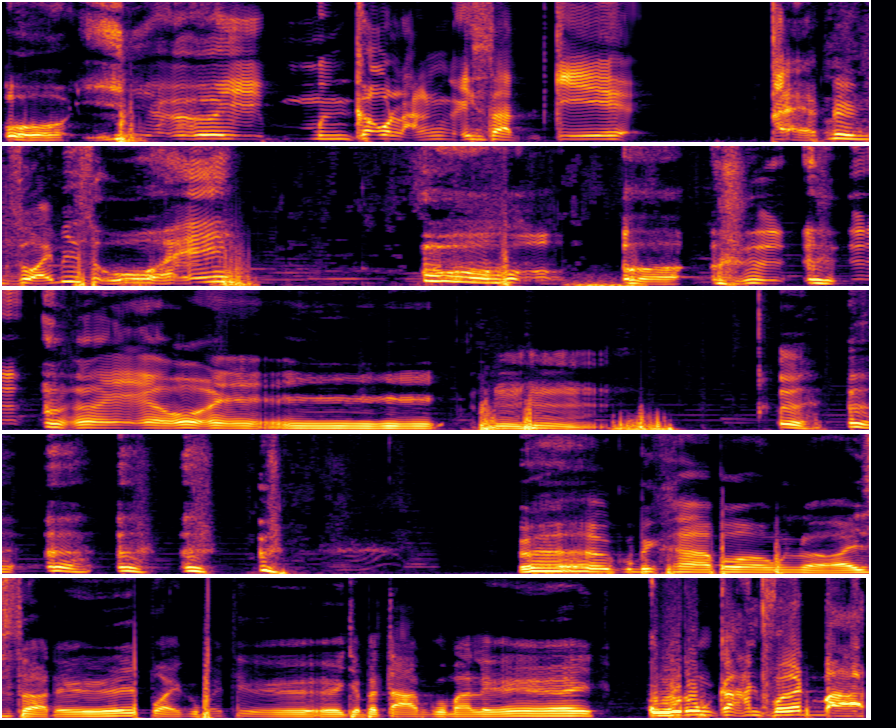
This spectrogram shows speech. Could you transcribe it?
โอ้ยเอ้ย มึงเข้าหลังไอสัตว์เกย์แตกหนึ่งสวยไม่สวยโอ้โอ้เอ้ยโอ้ยอืมเออเออเออเออเออเออ กูไม่ฆ่าพ่อมึงหรอไอสัตว์เอ้ยปล่อยกูไปเถอะจะมาตามกูมาเลย กูต้องการเฟิร์สบัต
